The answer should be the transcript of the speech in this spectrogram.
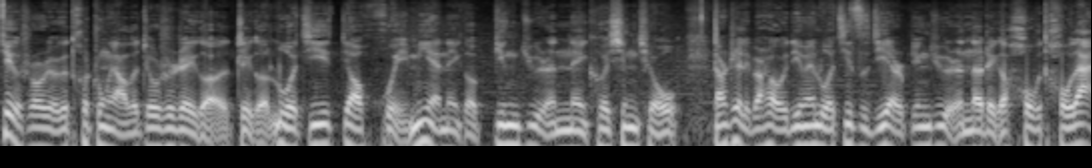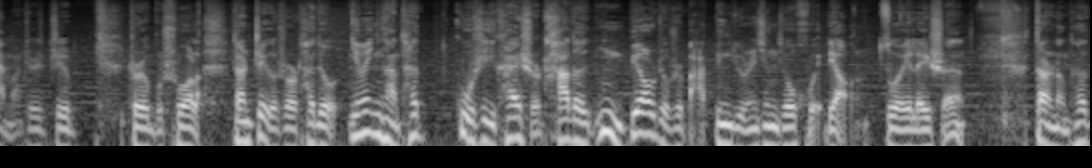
这个时候有一个特重要的，就是这个这个洛基要毁灭那个冰巨人那颗星球。当然这里边还有，因为洛基自己也是冰巨人的这个后后代嘛，这这这就不说了。但这个时候他就，因为你看他故事一开始他的目标就是把冰巨人星球毁掉，作为雷神。但是等他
